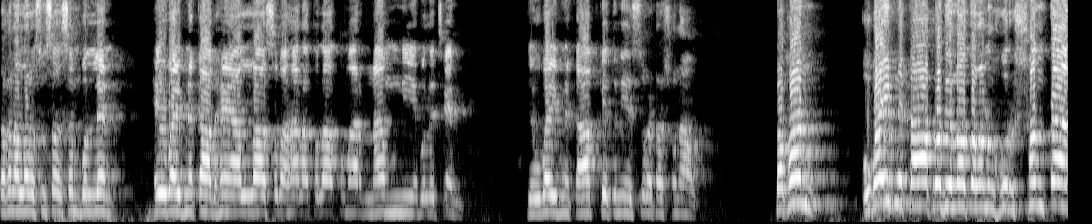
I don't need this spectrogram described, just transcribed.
তখন আল্লাহ রাসূল ওয়াসাল্লাম বললেন হে উবাই ইবনে কাব হ্যাঁ আল্লাহ সুবহানাহু ওয়া তাআলা তোমার নাম নিয়ে বলেছেন যে উবাই কাবকে তুমি এই শোনাও। তখন উবাই ইবনে কাব রাদিয়াল্লাহু তাআলা সন্তান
